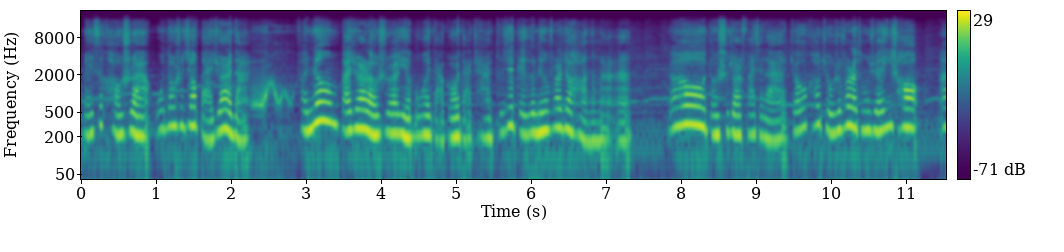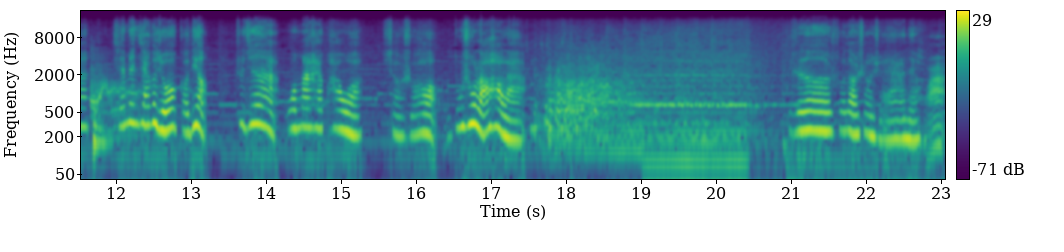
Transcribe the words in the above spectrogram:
每次考试啊，我都是交白卷的，反正白卷老师也不会打勾打叉，直接给个零分就好了嘛。然后等试卷发下来，找个考九十分的同学一抄，啊，前面加个九，搞定。至今啊，我妈还夸我小时候读书老好啦。其实呢，说到上学呀，那会儿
